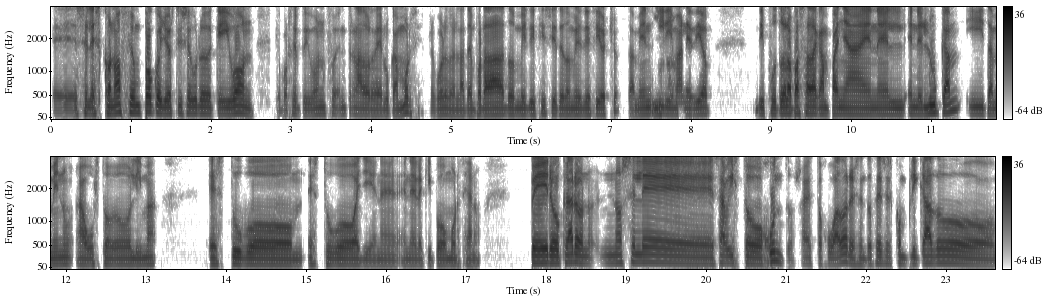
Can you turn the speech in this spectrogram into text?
eh, se les conoce un poco. Yo estoy seguro de que Ivón, que por cierto, Ivón fue entrenador de Lucas Murcia, recuerdo, en la temporada 2017-2018. También Ujú. Iliman Diop disputó la pasada campaña en el, en el Lucam y también Augusto Lima estuvo, estuvo allí en el, en el equipo murciano. Pero claro, no, se les ha visto juntos a estos jugadores, entonces es complicado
